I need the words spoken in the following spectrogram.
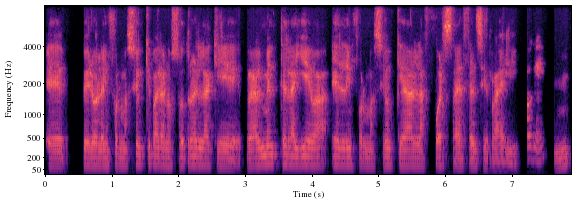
Eh, pero la información que para nosotros es la que realmente la lleva es la información que dan las fuerzas de defensa israelí, Ok. ¿m?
